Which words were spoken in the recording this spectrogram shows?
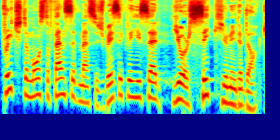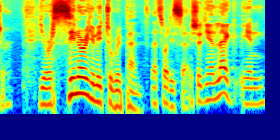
preached the most offensive message. Basically, he said, You're sick, you need a doctor. You're a sinner, you need to repent. That's what he said. És egy ilyen leg, ilyen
